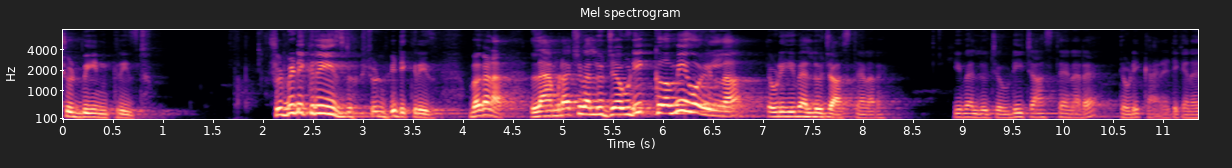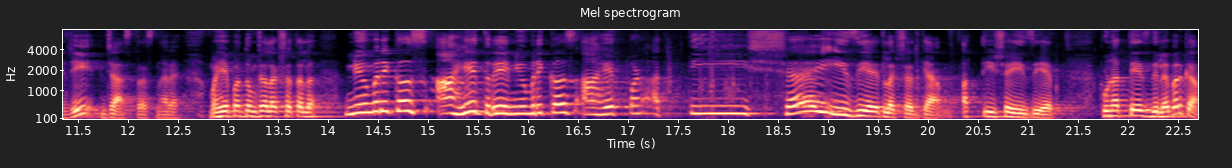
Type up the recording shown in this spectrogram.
should be increased should be decreased should be decrease बघा ना लॅमडाची व्हॅल्यू जेवढी कमी होईल ना तेवढी ही व्हॅल्यू जास्त येणार आहे. ही व्हॅल्यू जेवढी जास्त येणार आहे तेवढी कायनेटिक एनर्जी जास्त असणार आहे. मग हे पण तुमच्या लक्षात आलं. न्यूमेरिकल्स आहेत रे न्यूमेरिकल्स आहेत पण अतिशय इझी आहेत लक्षात घ्या. अतिशय इझी आहे पुन्हा तेच दिलं बरं का.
